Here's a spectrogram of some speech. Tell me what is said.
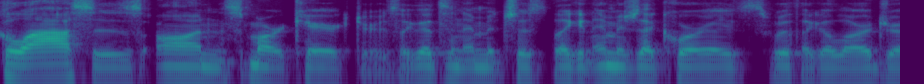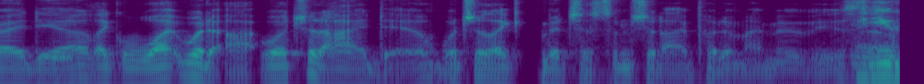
glasses on smart characters like that's an image just like an image that correlates with like a larger idea mm. like what would I, what should I do what should like image system should I put in my movies If you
